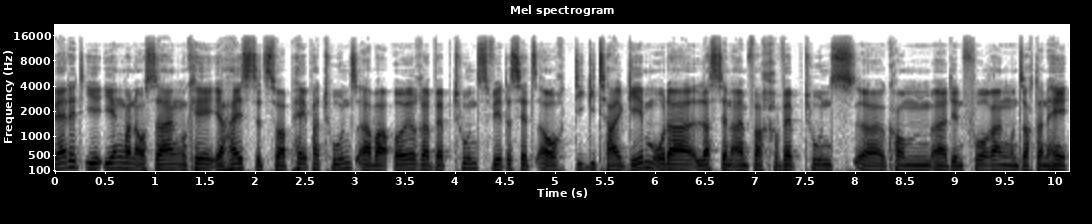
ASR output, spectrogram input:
werdet ihr irgendwann auch sagen, okay, ihr heißt jetzt zwar Papertoons, aber eure Webtoons wird es jetzt auch digital geben oder lasst dann einfach Webtoons äh, kommen, äh, den Vorrang und sagt dann, hey,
